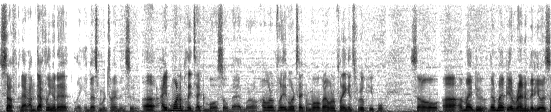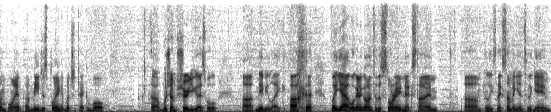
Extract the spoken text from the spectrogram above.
stuff that I'm definitely gonna like invest more time into. Uh, I want to play Tekken Ball so bad, bro. I want to play more Tekken Ball, but I want to play against real people. So uh, I might do. There might be a random video at some point of me just playing a bunch of Tekken Ball, uh, which I'm sure you guys will uh, maybe like. Uh, but yeah, we're gonna go into the story next time. Um, at least next time I get into the game.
